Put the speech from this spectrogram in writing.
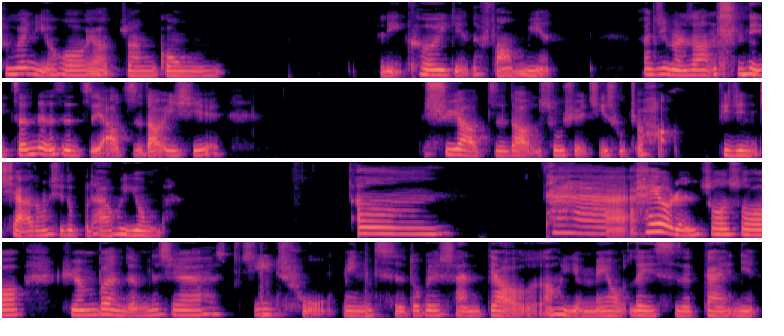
除非你以后要专攻理科一点的方面，那基本上 你真的是只要知道一些需要知道的数学基础就好。毕竟其他东西都不太会用吧。嗯，他还有人说说原本的那些基础名词都被删掉了，然后也没有类似的概念，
